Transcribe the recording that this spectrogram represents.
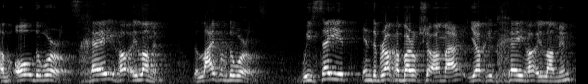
of all the worlds. Chei Ha'ilamim. The life of the worlds. We say it in the bracha Baruch She'amar, Yachid Chei Ha'ilamim.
